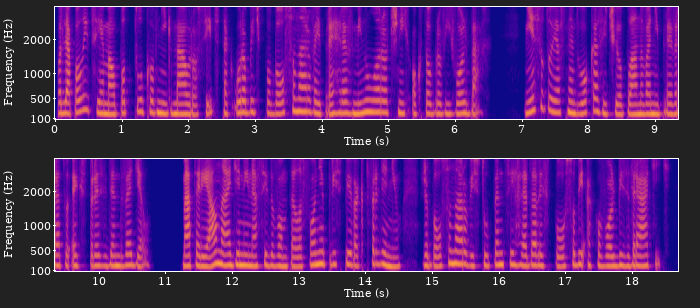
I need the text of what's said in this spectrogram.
Podľa polície mal podplukovník Mauro Sid tak urobiť po Bolsonárovej prehre v minuloročných októbrových voľbách. Nie sú tu jasné dôkazy, či o plánovaní prevratu ex-prezident vedel. Materiál nájdený na Sidovom telefóne prispieva k tvrdeniu, že Bolsonárovi stúpenci hľadali spôsoby, ako voľby zvrátiť.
